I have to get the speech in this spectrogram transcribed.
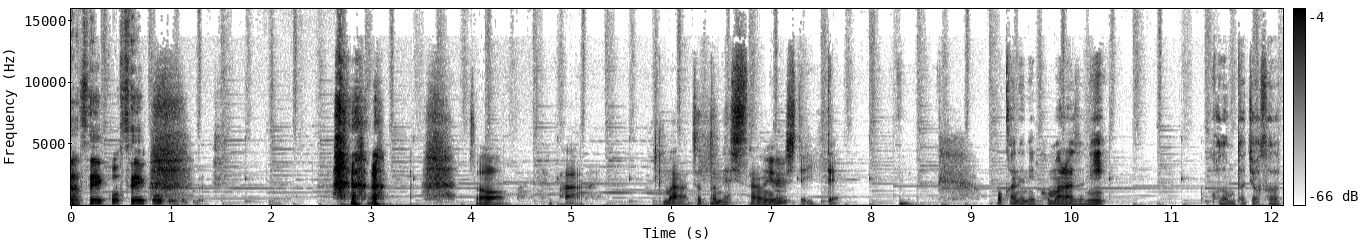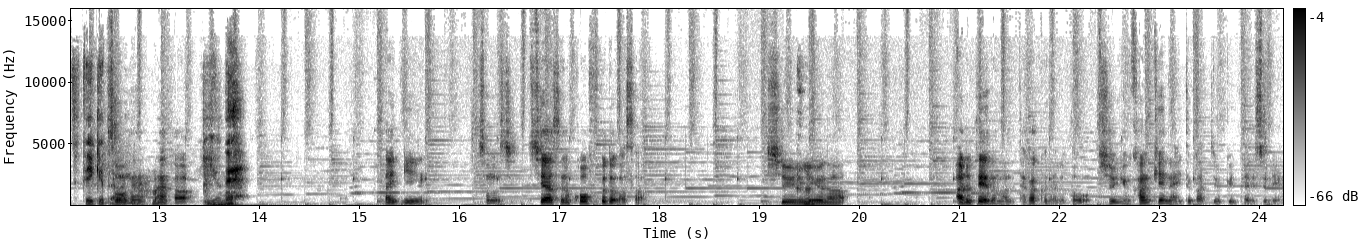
旦成功、成功ということで。そう。やっぱ、まあちょっとね、資産運用していって、お金に困らずに子供たちを育てていけたら、そうね、まあなんかいいよね。最近、そのし幸せの幸福度がさ、収入がある程度まで高くなると収入関係ないとかってよく言ったりする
